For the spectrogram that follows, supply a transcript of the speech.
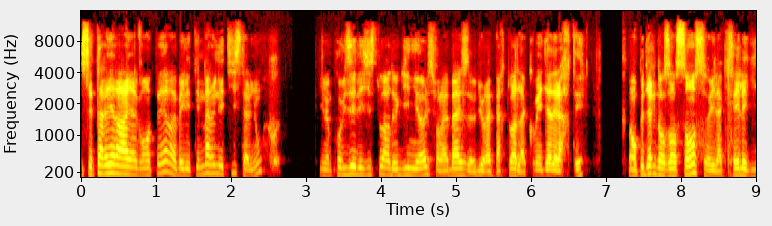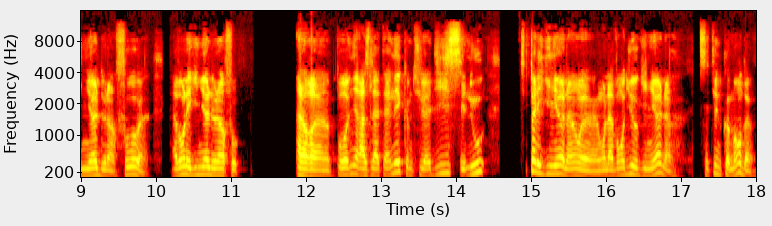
Cet arrière-arrière-grand-père, bah, il était marionnettiste à Lyon. Il improvisait des histoires de guignols sur la base du répertoire de la Commedia dell'arte. Bah, on peut dire que dans un sens, il a créé les guignols de l'info avant les guignols de l'info. Alors, euh, pour revenir à Zlatané, comme tu l'as dit, c'est nous. C'est pas les guignols, hein, euh, on l'a vendu aux guignols. C'est une commande.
